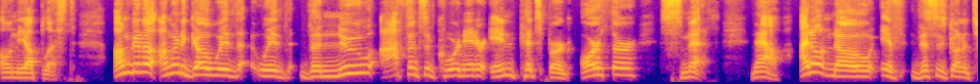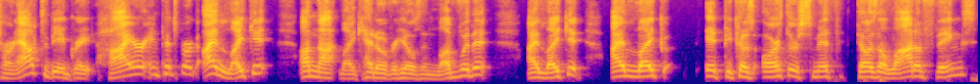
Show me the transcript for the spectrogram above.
on the up list. I'm gonna I'm gonna go with with the new offensive coordinator in Pittsburgh, Arthur Smith. Now, I don't know if this is going to turn out to be a great hire in Pittsburgh. I like it. I'm not like head over heels in love with it. I like it. I like it because Arthur Smith does a lot of things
